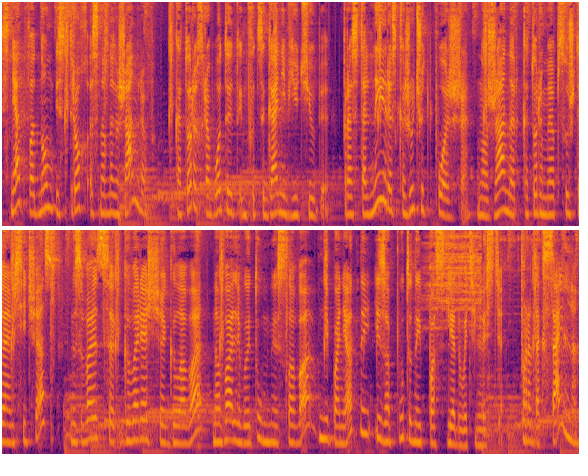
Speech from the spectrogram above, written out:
снят в одном из трех основных жанров, в которых работают инфо-цыгане в YouTube. Про остальные расскажу чуть позже, но жанр, который мы обсуждаем сейчас, называется «Говорящая голова наваливает умные слова в непонятной и запутанной последовательности». Парадоксально,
